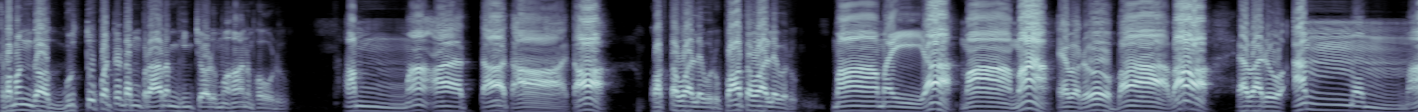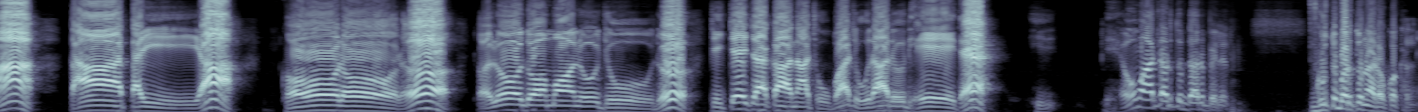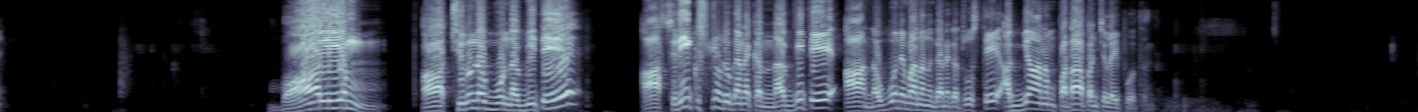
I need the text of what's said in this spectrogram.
క్రమంగా గుర్తుపట్టడం ప్రారంభించాడు మహానుభావుడు. అమ్మ ఆ తాత కొత్త వాళ్ళెవరు? పాత వాళ్ళెవరు? మామయ్య మామ ఎవరు బావా ఎవరు అమ్మమ్మ తాతయ్య కోడోరు తలోదోమలు చూడు చిట్టేచాక నా చూపా చూడారు ధేదే ఏమో మాట్లాడుతుంటారు పిల్లలు. గుర్తుపడుతున్నాడు ఒక్కొక్కరిని బాల్యం ఆ చిరునవ్వు నవ్వితే ఆ శ్రీకృష్ణుడు గనక నవ్వితే ఆ నవ్వుని మనం గనక చూస్తే అజ్ఞానం పటాపంచలైపోతుంది.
